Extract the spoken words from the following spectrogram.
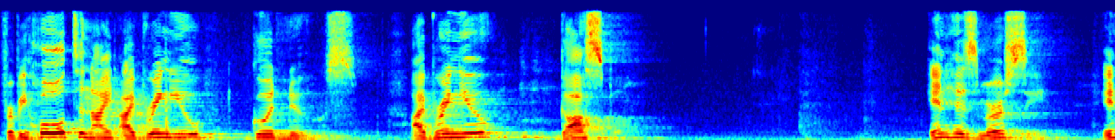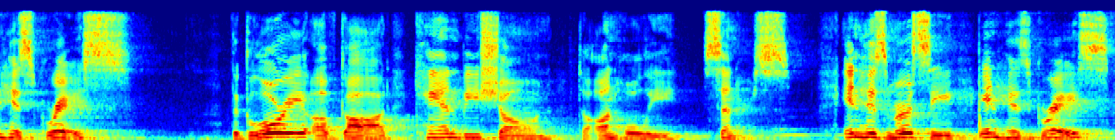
For behold, tonight I bring you good news. I bring you gospel. In his mercy, in his grace, the glory of God can be shown to unholy sinners. In his mercy, in his grace,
